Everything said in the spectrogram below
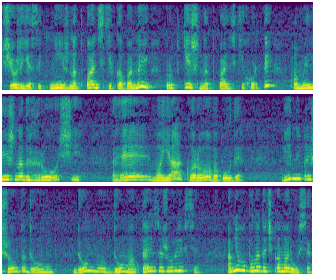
Що ж є ситніш над панські кабани, прудкіш над панські хорти, а миліш над гроші. Ге, моя корова буде. Бідний прийшов додому, думав, думав та й зажурився. А в нього була дочка Маруся.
